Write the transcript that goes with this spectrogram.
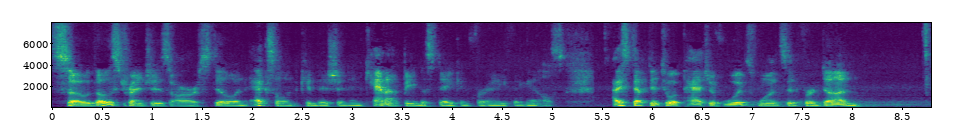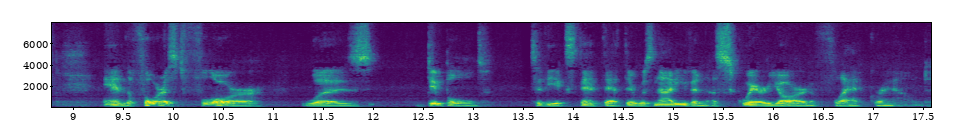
So those trenches are still in excellent condition and cannot be mistaken for anything else. I stepped into a patch of woods once at Verdun, and the forest floor was dimpled to the extent that there was not even a square yard of flat ground.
